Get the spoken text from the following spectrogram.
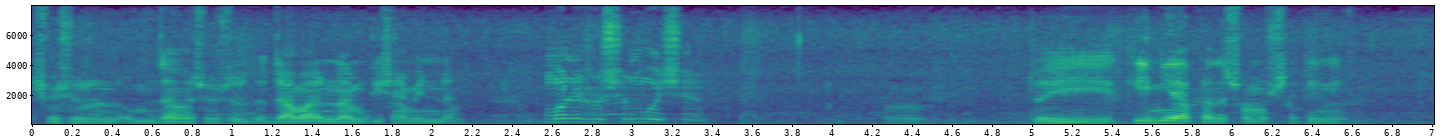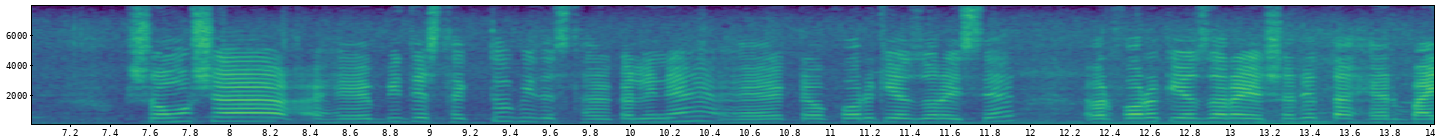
শ্বশুর জামা শ্বশুর জামার নাম কি স্বামীর নাম? মনির হোসেন হুম। তো এই কী নিয়ে আপনাদের সমস্যা কী নিয়ে? সমস্যা হ্যাঁ বিদেশ থাকতো বিদেশ থাকাকালীনে হ্যাঁ একটা ফরকিয়া জড়াইছে। আবার ফরকিয়া জড়াই এসারে তা হ্যার বাইয়ে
